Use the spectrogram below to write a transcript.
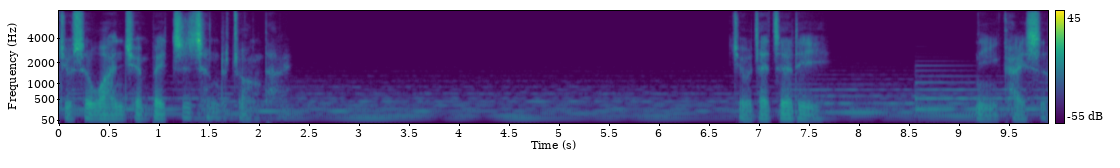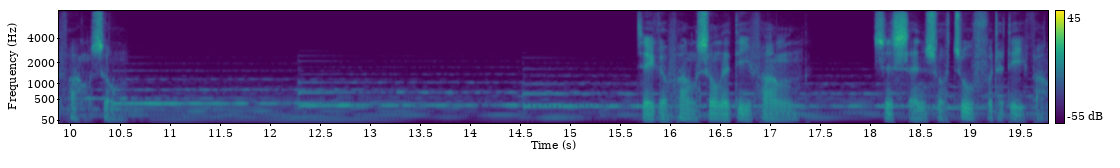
就是完全被支撑的状态。就在这里，你开始放松。这个放松的地方是神所祝福的地方。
